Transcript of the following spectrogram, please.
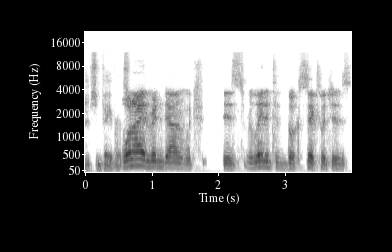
have some favorites. One I had written down, which is related to book six, which is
